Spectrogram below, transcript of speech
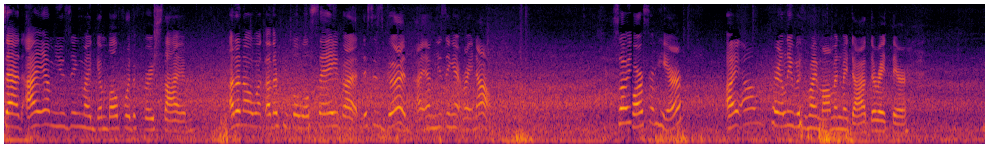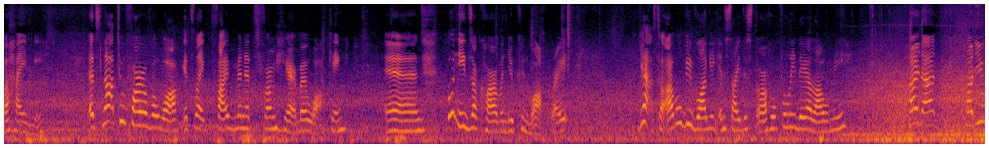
said, I am using my gimbal for the first time. I don't know what other people will say, but this is good. I am using it right now. So far from here, I am currently with my mom and my dad. They're right there behind me. It's not too far of a walk. It's like five minutes from here by walking. And who needs a car when you can walk, right? Yeah, so I will be vlogging inside the store. Hopefully they allow me. Hi dad, how do you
